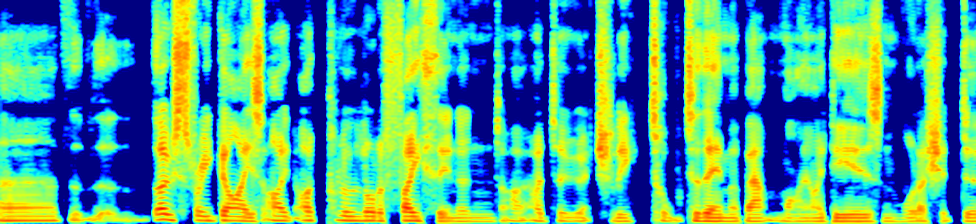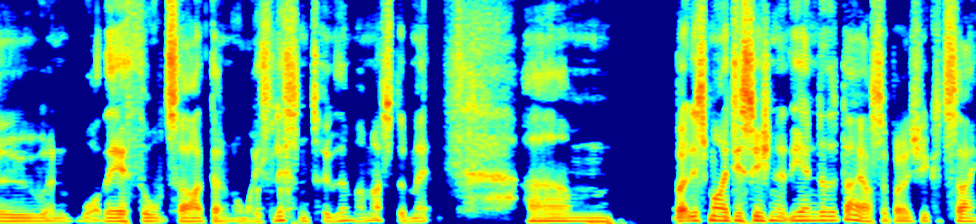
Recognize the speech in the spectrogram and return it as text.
Uh, the, those three guys I, I, put a lot of faith in, and I, I, do actually talk to them about my ideas and what I should do and what their thoughts are. I don't always listen to them, I must admit. Um, but it's my decision at the end of the day, I suppose you could say.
